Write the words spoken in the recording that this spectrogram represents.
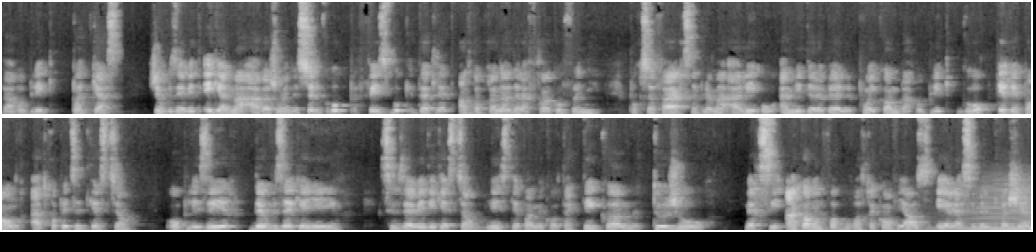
baroblique podcast. Je vous invite également à rejoindre le seul groupe Facebook d'athlètes entrepreneurs de la francophonie. Pour ce faire, simplement aller au baroblique groupe et répondre à trois petites questions. Au plaisir de vous accueillir. Si vous avez des questions, n'hésitez pas à me contacter comme toujours. Merci encore une fois pour votre confiance et à la semaine prochaine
